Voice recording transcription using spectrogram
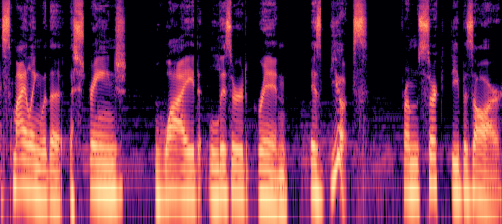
smiling with a, a strange, wide lizard grin, is Bux from Cirque de Bazaar.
